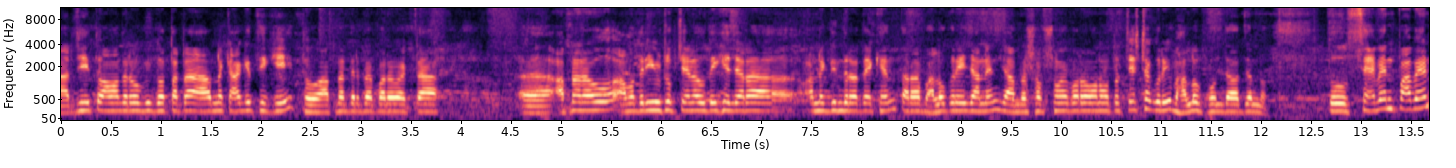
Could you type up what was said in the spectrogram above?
আর যেহেতু আমাদের অভিজ্ঞতাটা অনেক আগে থেকেই, তো আপনাদের ব্যাপারেও একটা আপনারাও আমাদের ইউটিউব চ্যানেল দেখে যারা অনেক দিন ধরে দেখেন, তারা ভালো করেই জানেন যে আমরা সবসময় বড় মতো চেষ্টা করি ভালো ফোন দেওয়ার জন্য। তো সেভেন পাবেন,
